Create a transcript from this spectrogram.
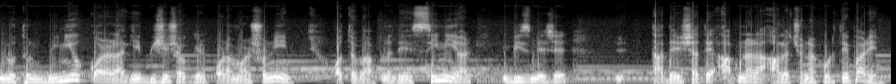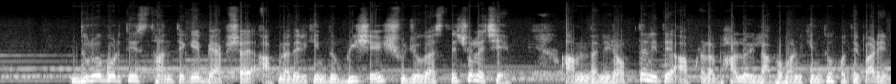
নতুন বিনিয়োগ করার আগে বিশেষজ্ঞের পরামর্শ নিন অথবা আপনাদের সিনিয়র বিজনেসে তাদের সাথে আপনারা আলোচনা করতে পারেন। দূরবর্তী স্থান থেকে ব্যবসায় আপনাদের কিন্তু বিশেষ সুযোগ আসতে চলেছে। আমদানি রপ্তানিতে আপনারা ভালোই লাভবান কিন্তু হতে পারেন।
